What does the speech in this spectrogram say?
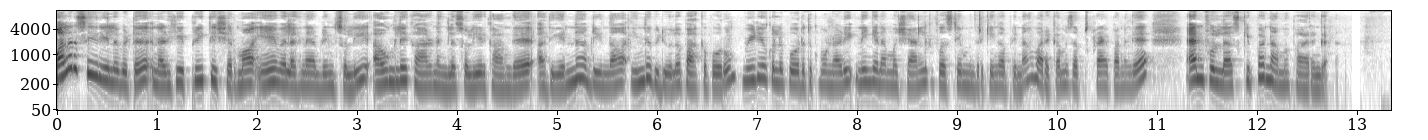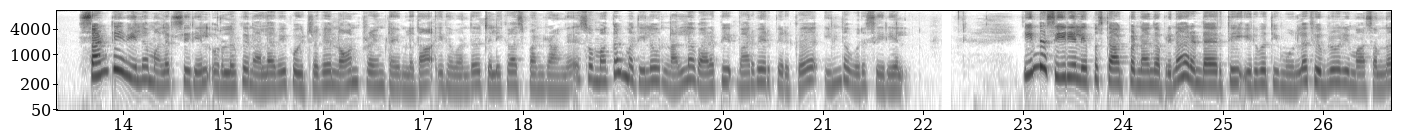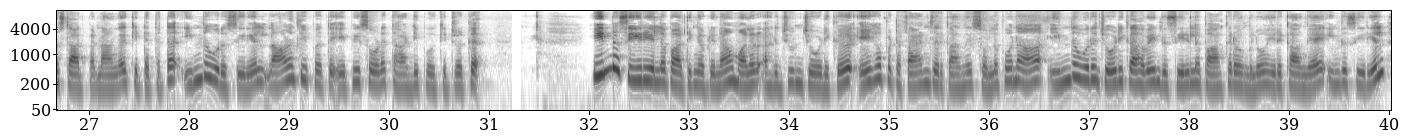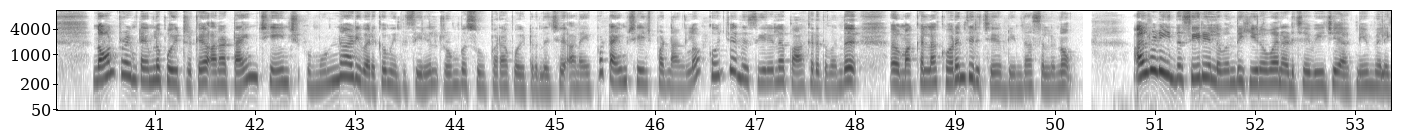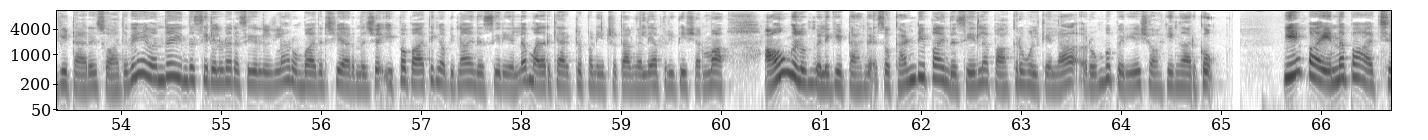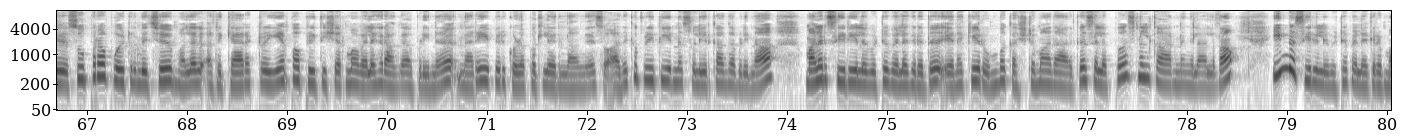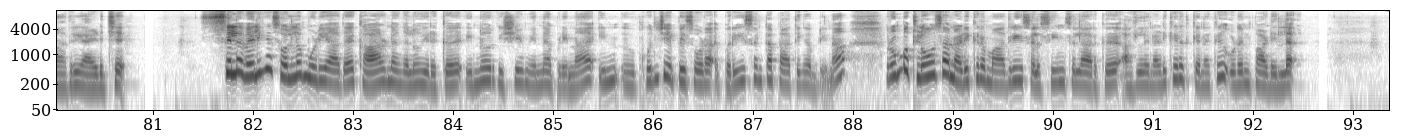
மலர் சீரியலை விட்டு நடிகை பிரீத்தி சர்மா ஏன் விலகினேன் அப்படின்னு சொல்லி அவங்களே காரணங்களை சொல்லியிருக்காங்க. அது என்ன அப்படின்னா இந்த வீடியோவில் பார்க்க போகிறோம் வீடியோக்குள்ளே போகிறதுக்கு முன்னாடி நீங்கள் நம்ம சேனலுக்கு ஃபர்ஸ்ட் டைம் வந்திருக்கீங்க அப்படின்னா மறக்காமல் சப்ஸ்கிரைப் பண்ணுங்கள் அண்ட் ஃபுல்லாக ஸ்கிப் பண்ணாமல் பாருங்கள் சன் டிவியில் மலர் சீரியல் ஓரளவுக்கு நல்லாவே போயிட்டுருக்கு. நான் ப்ரைம் டைமில் தான் இதை வந்து டெலிகாஸ்ட் பண்ணுறாங்க ஸோ மக்கள் மத்தியில் ஒரு நல்ல வரப்பி வரவேற்பு இருக்குது இந்த ஒரு சீரியல் இந்த சீரியல் எப்போ ஸ்டார்ட் பண்ணாங்க அப்படின்னா ரெண்டாயிரத்தி இருபத்தி மூணில் பிப்ரவரி மாதம் தான் ஸ்டார்ட் பண்ணாங்க. கிட்டத்தட்ட இந்த ஒரு சீரியல் நானூற்றி பத்து எபிசோடை தாண்டி போய்கிட்டு இருக்கு இந்த சீரியலில் பார்த்தீங்க அப்படின்னா மலர் அர்ஜுன் ஜோடிக்கு ஏகப்பட்ட ஃபேன்ஸ் இருக்காங்க. சொல்லப்போனால் இந்த ஒரு ஜோடிக்காகவே இந்த சீரியலை பார்க்குறவங்களும் இருக்காங்க. இந்த சீரியல் நான் ப்ரைம் டைமில் போயிட்டுருக்கு. ஆனால் டைம் சேஞ்ச் முன்னாடி வரைக்கும் இந்த சீரியல் ரொம்ப சூப்பராக போயிட்டு இருந்துச்சு ஆனால் எப்போ டைம் சேஞ்ச் பண்ணாங்களோ கொஞ்சம் இந்த சீரியலை பார்க்குறது வந்து மக்கள்லாம் குறைஞ்சிருச்சு அப்படின்னு தான் சொல்லணும். ஆல்ரெடி இந்த சீரியலில் வந்து ஹீரோவாக நடித்த விஜய் அக்னியும் விலகிட்டாரு. ஸோ அதுவே வந்து இந்த சீரியலோட ரசிகர்களுக்குலாம் ரொம்ப அதிர்ச்சியாக இருந்துச்சு. இப்போ பார்த்தீங்க அப்படின்னா இந்த சீரியலில் மதர் கேரக்டர் பண்ணிட்டு இருக்காங்க இல்லையா? பிரீத்தி சர்மா. அவங்களும் விலகிட்டாங்க. ஸோ கண்டிப்பாக இந்த சீரியலை பார்க்குறவங்களுக்கு எல்லாம் ரொம்ப பெரிய ஷாக்கிங்காக இருக்கும். ஏன்பா என்னப்பா ஆச்சு? சூப்பராக போயிட்டு இருந்துச்சு மலர் அந்த கேரக்டர் ஏன்பா பிரீத்தி சர்மா விலகிறாங்க அப்படின்னு நிறைய பேர் குழப்பத்தில் இருந்தாங்க. ஸோ அதுக்கு பிரீத்தி என்ன சொல்லியிருக்காங்க அப்படின்னா மலர் சீரியலை விட்டு விலகிறது எனக்கே ரொம்ப கஷ்டமாக தான் இருக்குது சில பர்சனல் காரணங்களால தான் இந்த சீரியலை விட்டு விலகிற மாதிரி ஆயிடுச்சு. சில வெளியே சொல்ல முடியாத காரணங்களும் இருக்குது இன்னொரு விஷயம் என்ன அப்படின்னா இன் கொஞ்சம் எபிசோடாக இப்போ ரீசெண்டாக பார்த்தீங்க அப்படின்னா ரொம்ப க்ளோஸாக நடிக்கிற மாதிரி சில சீன்ஸ் எல்லாம் இருக்குது அதில் நடிக்கிறதுக்கு எனக்கு உடன்பாடு இல்லை.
